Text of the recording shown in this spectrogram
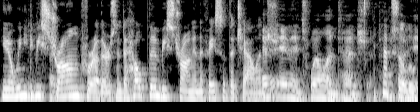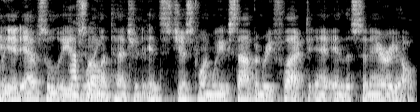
you know, we need to be strong for others and to help them be strong in the face of the challenge. And, and it's well intentioned. Absolutely. It, it, absolutely is well intentioned. It's just when we stop and reflect in, in the scenario,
